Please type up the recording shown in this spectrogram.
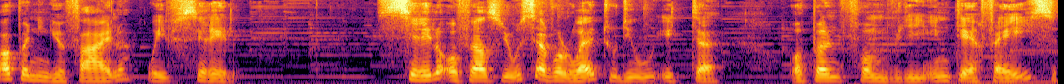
opening a file with Siril. Siril offers you several ways to do it. Open from the interface,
